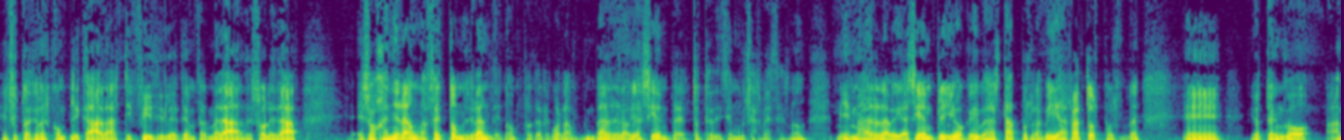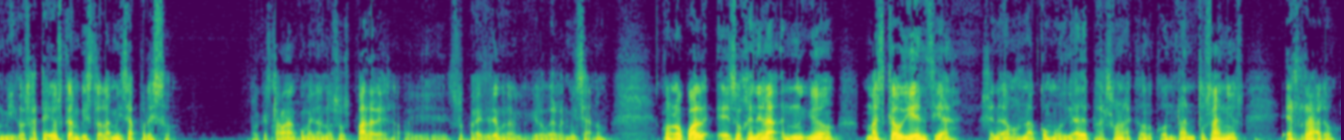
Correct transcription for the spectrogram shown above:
en situaciones complicadas, difíciles, de enfermedad, de soledad. Eso genera un afecto muy grande, ¿no? Porque recuerda, mi padre la veía siempre, esto te dicen muchas veces, ¿no? Mi madre la veía siempre y yo que iba a estar, pues la veía a ratos, pues... ¿eh? Eh, yo tengo amigos ateos que han visto la misa por eso porque estaban acompañando a sus padres, y sus padres dicen, bueno, yo quiero ver la misa, ¿no? Con lo cual, eso genera, yo, más que audiencia, generamos una comunidad de personas. Con, con tantos años, es raro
